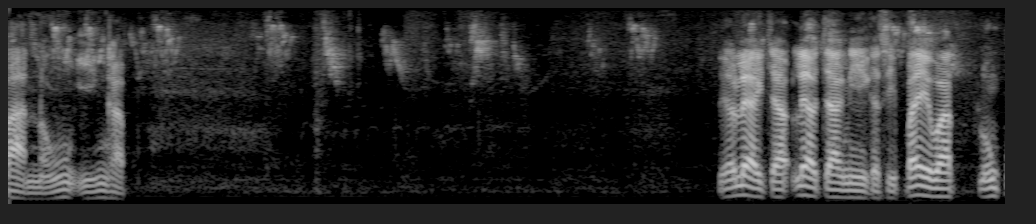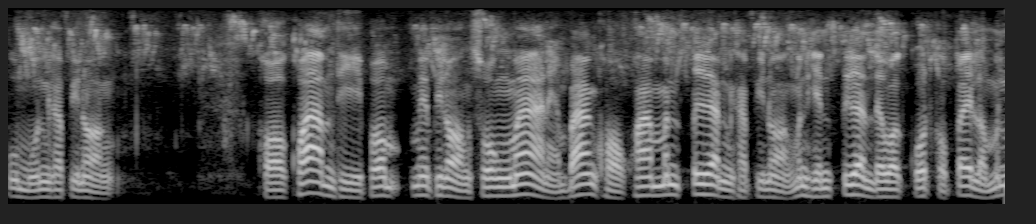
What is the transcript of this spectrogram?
บ้านหนองอิงครับ เดี๋ยวแรกจะแล้วจากนี้ก็สิไปวัดหลวงปู่หมุนครับพี่น้อง ขอความที่พ่อแม่พี่น้องทรงมาเนี่ยบ้างขอความมันเตือนครับพี่น้องมันเห็นเตือนแต่ว่ากดเข้าไปแล้วมัน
